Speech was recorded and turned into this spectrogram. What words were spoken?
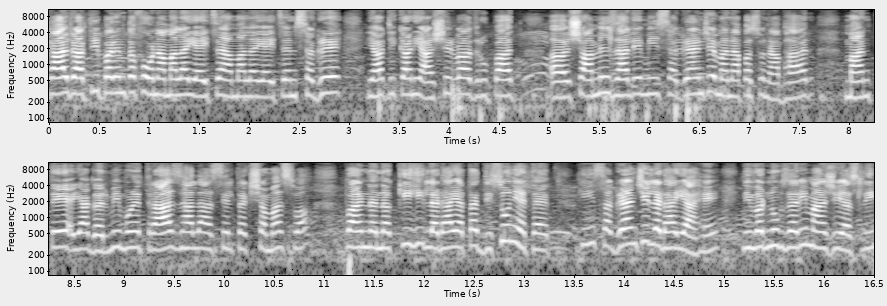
काल रात्रीपर्यंत फोन आम्हाला यायचं आहे आम्हाला यायचं आहे आणि सगळे या ठिकाणी आशीर्वाद रूपात सामील झाले. मी सगळ्यांचे मनापासून आभार मानते. या गरमीमुळे त्रास झाला असेल तर क्षमस्व पण नक्की ही लढाई आता दिसून येत आहे की ही सगळ्यांची लढाई आहे. निवडणूक जरी माझी असली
